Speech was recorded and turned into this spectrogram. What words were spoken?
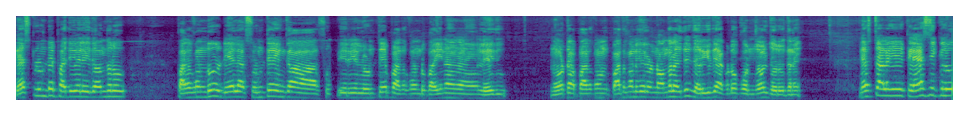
బెస్ట్లు ఉంటే పదివేల ఐదు వందలు పదకొండు డేలాక్స్ ఉంటే ఇంకా సుపీరియర్లు ఉంటే పదకొండు పైన లేదు. నూట పదకొండు పదకొండు వేల రెండు వందలు అయితే జరిగితే ఎక్కడో కొన్ని రోజులు జరుగుతున్నాయి. నెక్స్ట్ అలాగే క్లాసిక్లు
